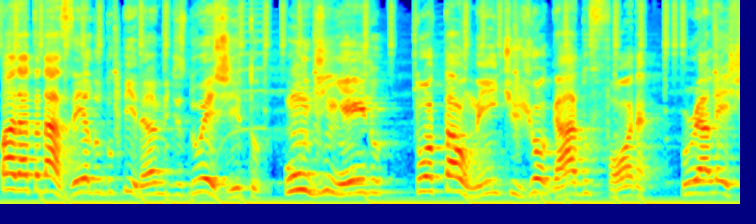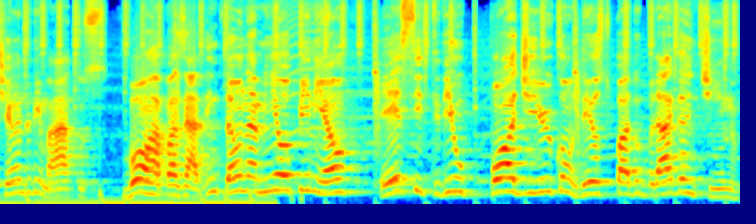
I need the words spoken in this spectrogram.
para trazê-lo do Pirâmides do Egito. Um dinheiro totalmente jogado fora por Alexandre Matos. Bom, rapaziada, então na minha opinião, esse trio pode ir com Deus para o Bragantino,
